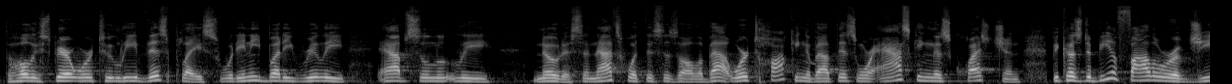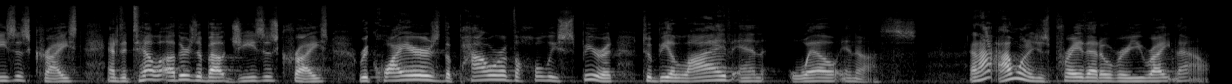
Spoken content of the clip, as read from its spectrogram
If the Holy Spirit were to leave this place, would anybody really absolutely notice. And that's what this is all about. We're talking about this and we're asking this question because to be a follower of Jesus Christ and to tell others about Jesus Christ requires the power of the Holy Spirit to be alive and well in us. And I, I want to just pray that over you right now.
